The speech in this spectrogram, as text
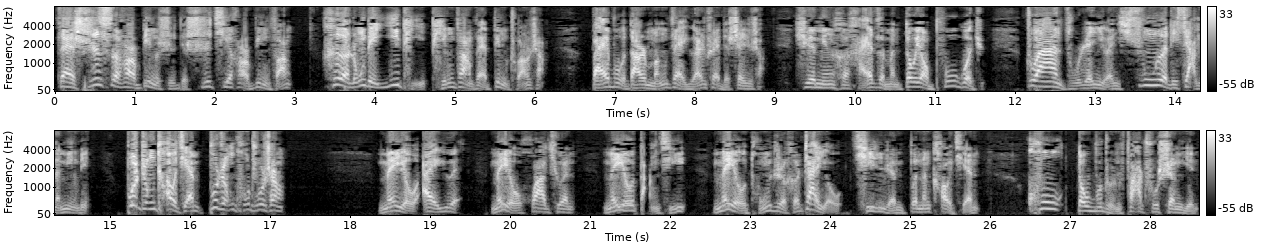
在十四号病室的十七号病房，贺龙的遗体平放在病床上，白布单蒙在元帅的身上。薛明和孩子们都要扑过去。专案组人员凶恶地下了命令：不准靠前，不准哭出声。没有哀乐，没有花圈，没有党旗，没有同志和战友，亲人不能靠前，哭都不准发出声音。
